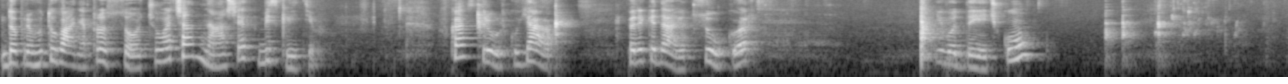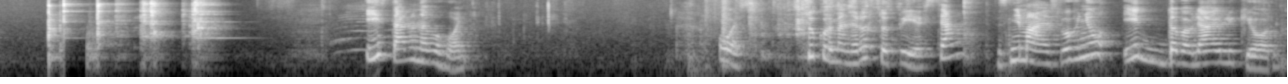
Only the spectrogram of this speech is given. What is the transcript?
до приготування просочувача наших бісквітів. В кастрюльку я перекидаю цукор і водичку. І ставлю на вогонь. Ось, цукор у мене розтопився, знімаю з вогню і додаю лікьору.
